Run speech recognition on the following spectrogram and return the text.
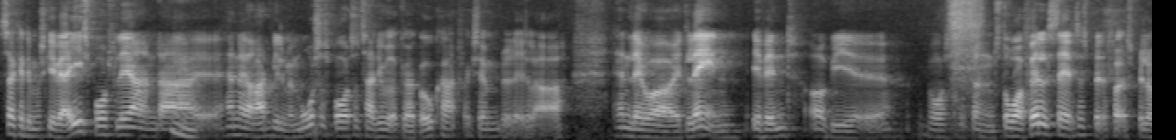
Så kan det måske være e-sportslæreren, der Mm. øh, han er ret vild med motorsport, så tager de ud og kører go-kart for eksempel, eller han laver et LAN-event op i, øh, vores sådan store fællessal, så spiller folk, spiller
